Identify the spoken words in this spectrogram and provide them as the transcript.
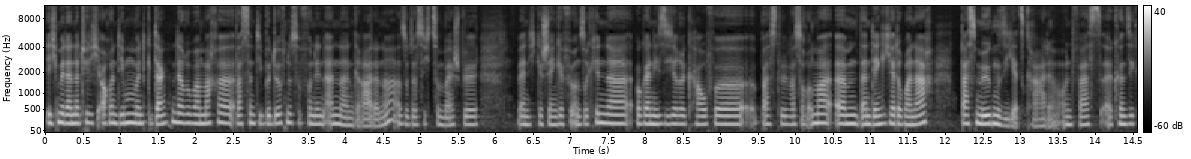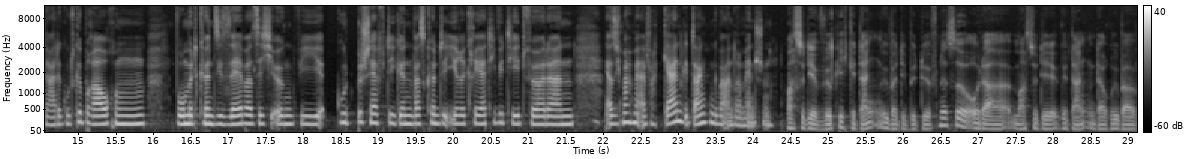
ich mir dann natürlich auch in dem Moment Gedanken darüber mache, was sind die Bedürfnisse von den anderen gerade. Ne? Also, dass ich zum Beispiel wenn ich Geschenke für unsere Kinder organisiere, kaufe, bastel, was auch immer, ähm, dann denke ich ja darüber nach, was mögen sie jetzt gerade und was äh, können sie gerade gut gebrauchen, womit können sie selber sich irgendwie gut beschäftigen, was könnte ihre Kreativität fördern. Also ich mache mir einfach gern Gedanken über andere Menschen. Machst du dir wirklich Gedanken über die Bedürfnisse oder machst du dir Gedanken darüber,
